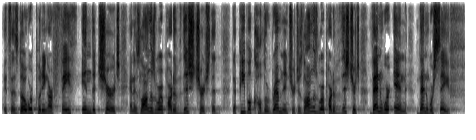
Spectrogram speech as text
it's as though we're putting our faith in the church. And as long as we're a part of this church that, that people call the remnant church, as long as we're a part of this church, then we're in, then we're safe.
